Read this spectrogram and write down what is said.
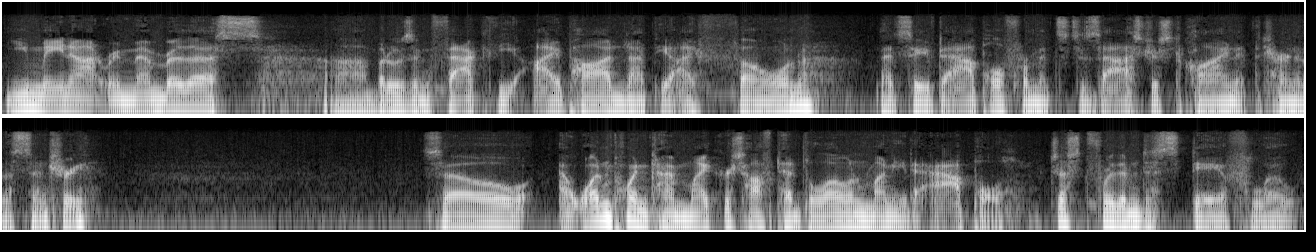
You may not remember this, uh, but it was in fact the iPod, not the iPhone, that saved Apple from its disastrous decline at the turn of the century. So at one point in time, Microsoft had to loan money to Apple just for them to stay afloat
